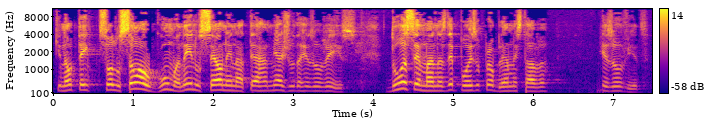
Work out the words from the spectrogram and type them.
que não tem solução alguma, nem no céu nem na terra, me ajuda a resolver isso. Duas semanas depois, o problema estava resolvido.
